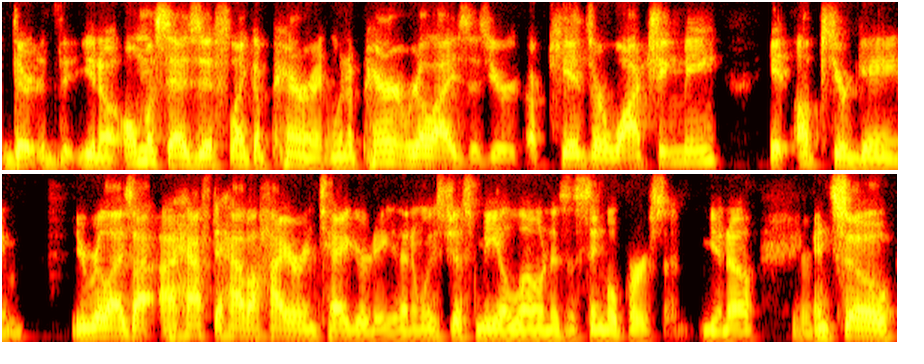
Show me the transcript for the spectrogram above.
there, you know, almost as if like a parent, when a parent realizes your kids are watching me, it ups your game. You realize I, I, have to have a higher integrity than it was just me alone as a single person, you know? Sure. And so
